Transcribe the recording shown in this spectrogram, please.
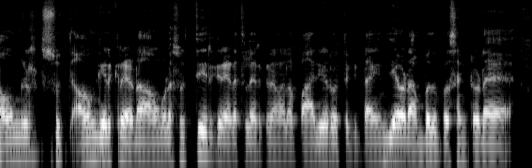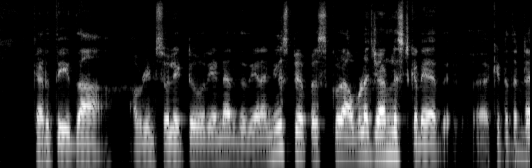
அவங்க சுத் அவங்க இருக்கிற இடம் அவங்கள சுற்றி இருக்கிற இடத்துல இருக்கிறவங்கள பாதி பேர் ஒத்துக்கிட்டா இந்தியாவோட ஐம்பது பர்சன்ட்டோட கருத்து இதுதான் அப்படின்னு சொல்லிட்டு ஒரு எண்ணம் இருந்தது. ஏன்னா நியூஸ் பேப்பர்ஸ் கூட அவ்வளோ ஜேர்னலிஸ்ட் கிடையாது. கிட்டத்தட்ட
